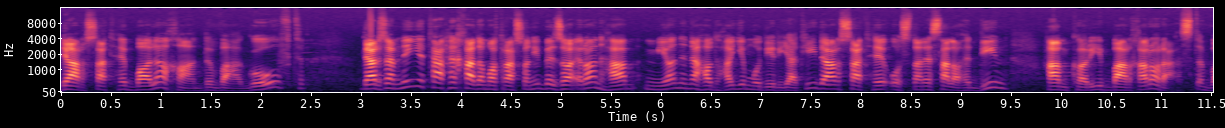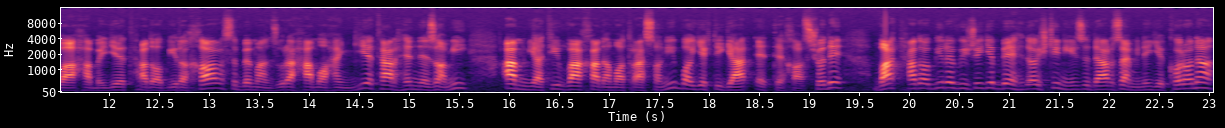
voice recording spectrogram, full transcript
در سطح بالا خواند و گفت در زمینه طرح خدمات رسانی به زائران هم میان نهادهای مدیریتی در سطح استان صلاح الدین همکاری برقرار است و همه تدابیر خاص به منظور هماهنگی طرح نظامی، امنیتی و خدمات رسانی با یکدیگر اتخاذ شده و تدابیر ویژه بهداشتی نیز در زمینه کرونا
